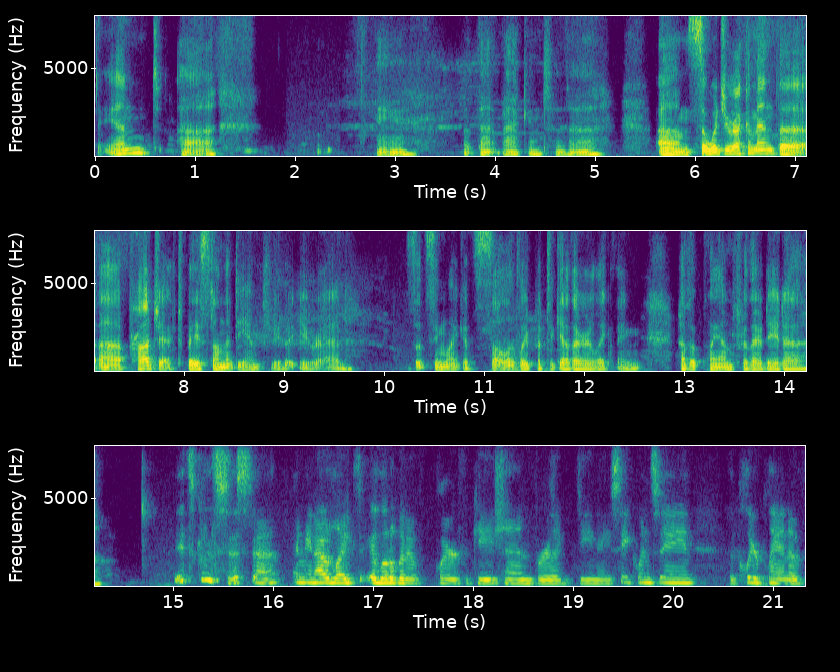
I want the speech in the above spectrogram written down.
the end. Uh, let me put that back into the, um, so would you recommend the uh, project based on the DMP that you read? Does it seem like it's solidly put together, like they have a plan for their data? It's consistent. I mean, I would like a little bit of clarification for like DNA sequencing, the clear plan of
